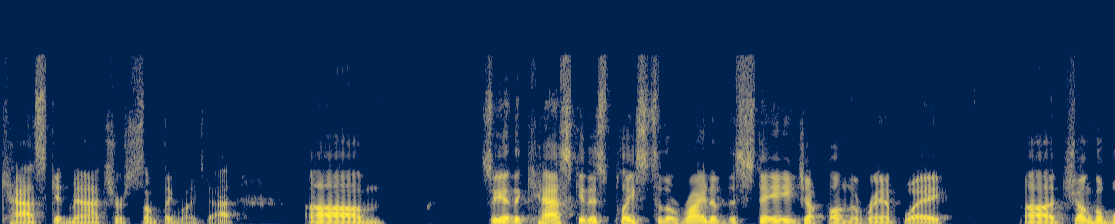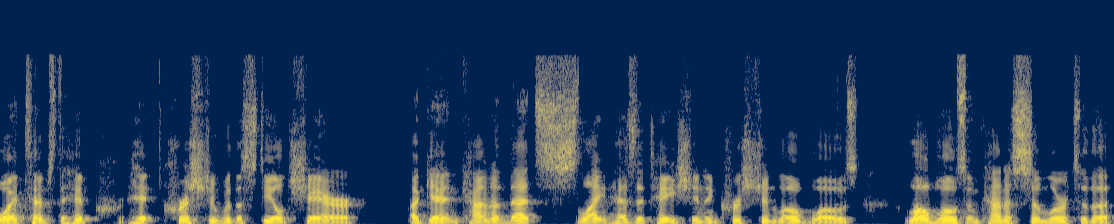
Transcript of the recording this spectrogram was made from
casket match or something like that. Um, so yeah, the casket is placed to the right of the stage up on the rampway. Uh, Jungle Boy attempts to hit hit Christian with a steel chair. Again, kind of that slight hesitation, and Christian low blows. Low blows him, kind of similar to the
